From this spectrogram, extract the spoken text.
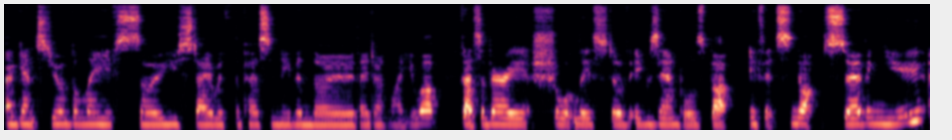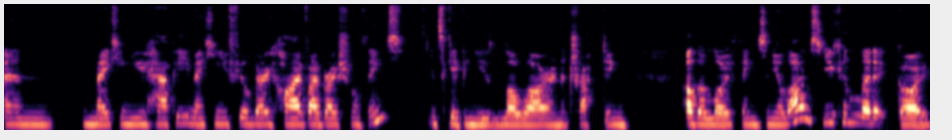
against your beliefs, so you stay with the person even though they don't light you up. That's a very short list of examples, but if it's not serving you and making you happy, making you feel very high vibrational things. It's keeping you lower and attracting other low things in your lives. You can let it go.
